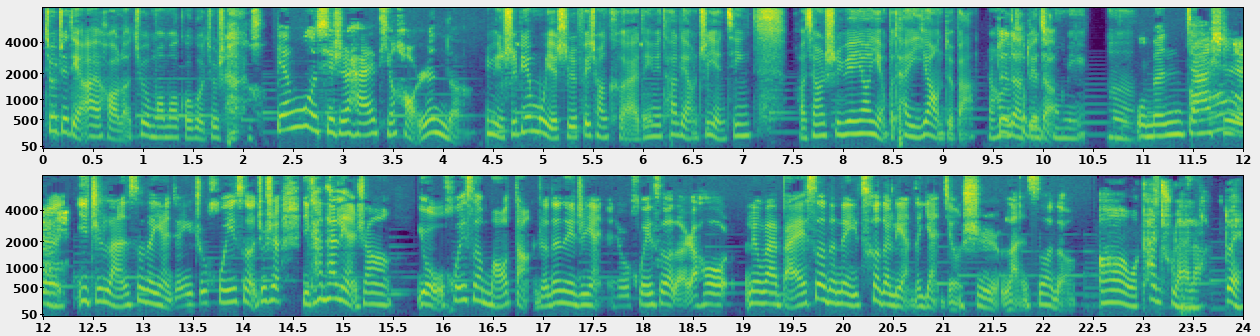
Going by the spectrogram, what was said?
就这点爱好了，就猫猫狗狗就是爱好。边牧其实还挺好认的，陨石边牧也是非常可爱的，因为它两只眼睛好像是鸳鸯眼不太一样，对吧？然后特别聪明。嗯，我们家是一只蓝色的眼睛，一只灰色，就是你看它脸上有灰色毛挡着的那只眼睛就是灰色的，然后另外白色的那一侧的脸的眼睛是蓝色的。哦，我看出来了，对，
